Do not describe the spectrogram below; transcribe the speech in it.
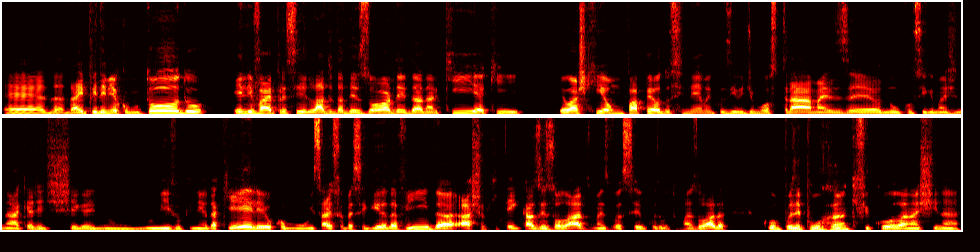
é, da, da epidemia como um todo, ele vai para esse lado da desordem da anarquia, que eu acho que é um papel do cinema, inclusive, de mostrar, mas é, eu não consigo imaginar que a gente chega num, num, nível que nem o daquele, ou como um ensaio sobre a cegueira da vida. Acho que tem casos isolados, mas você uma coisa muito mais isolada, como, por exemplo, o Han, que ficou lá na China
